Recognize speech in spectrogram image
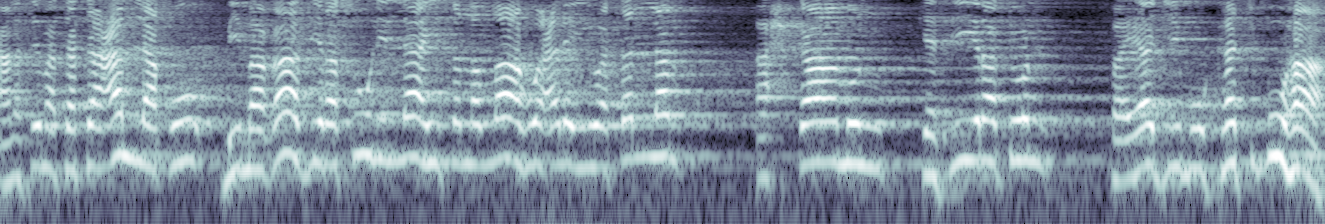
أنا سيما تتعلق بمغازي رسول الله صلى الله عليه وسلم أحكام كثيرة فيجب كتبها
